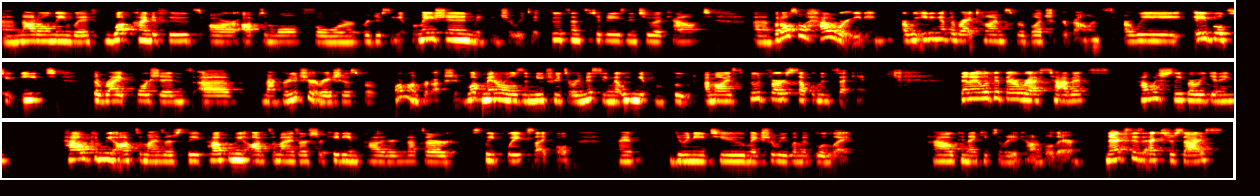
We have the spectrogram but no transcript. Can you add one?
Um, not only with what kind of foods are optimal for reducing inflammation, making sure we take food sensitivities into account, uh, but also how we're eating. Are we eating at the right times for blood sugar balance? Are we able to eat the right portions of macronutrient ratios for hormone production? What minerals and nutrients are we missing that we can get from food? I'm always food first, supplement second. Then I look at their rest habits. How much sleep are we getting? how can we optimize our sleep? How can we optimize our circadian pattern? That's our sleep wake cycle, right? Do we need to make sure we limit blue light? How can I keep somebody accountable there? Next is exercise.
